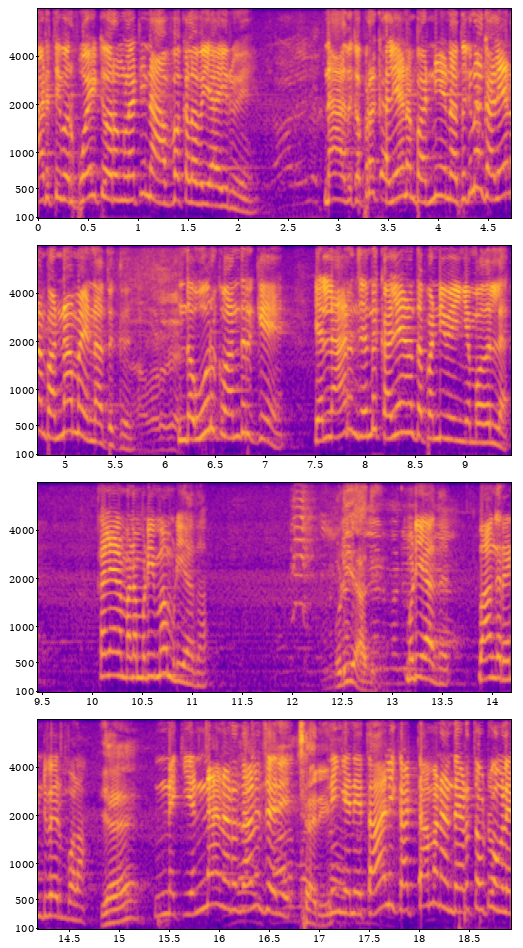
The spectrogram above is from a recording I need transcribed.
அடுத்து இவர் போயிட்டு வரவங்களாட்டி நான் அவ்வ கலவை ஆயிடுவேன் நான் அதுக்கப்புறம் கல்யாணம் பண்ணி என்னத்துக்கு? நான் கல்யாணம் பண்ணாமல் என்னத்துக்கு? இந்த ஊருக்கு வந்திருக்கேன். எல்லாரும் சேர்ந்து கல்யாணத்தை பண்ணி வைங்க முதல்ல. கல்யாணம் பண்ண முடியுமா? முடியாதா? முடியாது. முடியாது. வாங்க ரெண்டு பேரும் போகலாம் ஏன் இன்னைக்கு என்ன நடந்தாலும் சரி. சரி. நீங்க என்னை தாலி கட்டாம நான் அந்த இடத்த விட்டு உங்களை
